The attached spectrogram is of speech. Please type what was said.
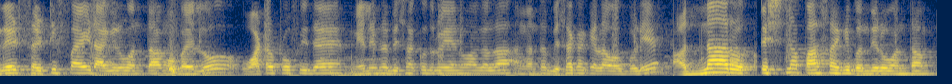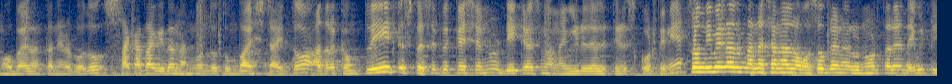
grade certified ಆಗಿರುವಂಥ ಮೊಬೈಲು ವಾಟರ್ ಪ್ರೂಫ್ ಇದೆ, ಮೇಲಿಂದ ಬಿಸಾಕಿದ್ರು ಏನು ಆಗಲ್ಲ, ಹಂಗಂತ ಬಿಸಾಕಕ್ಕೆಲ್ಲ ಹೋಗ್ಬಿಡಿ. ಹದಿನಾರು ಟೆಸ್ಟ್ನ ಪಾಸ್ ಆಗಿ ಬಂದಿರುವಂತ ಮೊಬೈಲ್ ಅಂತ ಹೇಳ್ಬೋದು. ಸಖತ್ತಾಗಿದೆ, ನನಗೊಂದು ತುಂಬಾ ಇಷ್ಟ ಆಯ್ತು. ಅದರ ಕಂಪ್ಲೀಟ್ ಸ್ಪೆಸಿಫಿಕೇಶನ್ ಡೀಟೇಲ್ಸ್ ನಾನು ವಿಡಿಯೋದಲ್ಲಿ ತಿಳಿಸ್ಕೊಡ್ತೀನಿ. ಸೊ ನೀವೇನಾದ್ರು ನನ್ನ ಚಾನಲ್ ಹೊಸಬ್ರು ಏನಾದ್ರು ನೋಡ್ತಾರೆ, ದಯವಿಟ್ಟು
